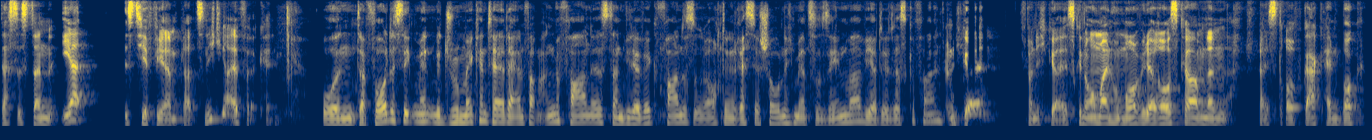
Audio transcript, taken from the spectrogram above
das ist dann, er ist hier fehl am Platz, nicht die Alpha Academy. Und davor das Segment mit Drew McIntyre, der einfach angefahren ist, dann wieder weggefahren ist und auch den Rest der Show nicht mehr zu sehen war. Wie hat dir das gefallen? Fand ich geil. Fand ich geil. Ist genau mein Humor wieder rauskam, dann, ach, scheiß drauf, gar keinen Bock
